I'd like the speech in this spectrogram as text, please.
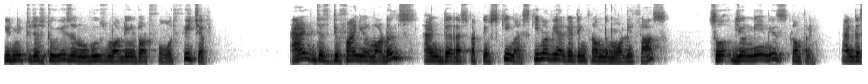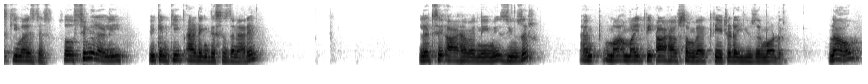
you need to just do is a mongoose module dot for feature. And just define your models and their respective schema. Schema we are getting from the model class. So your name is company and the schema is this. So similarly you can keep adding this as an array. Let's say i have a name is user and might be I have somewhere created a user model. Now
